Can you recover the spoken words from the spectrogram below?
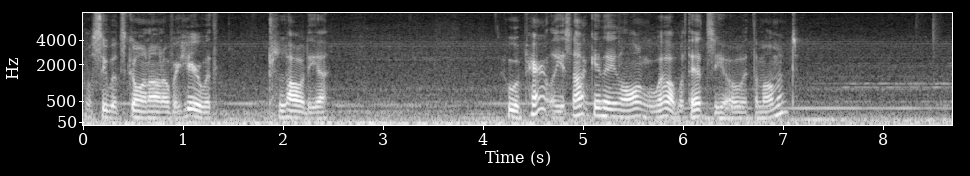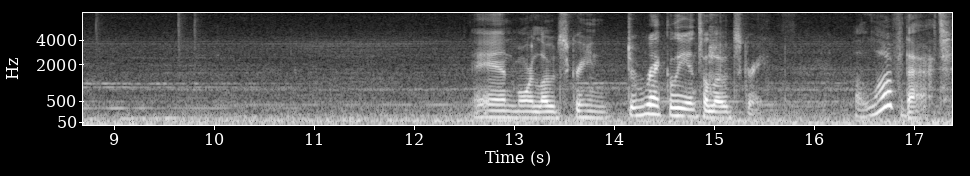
We'll see what's going on over here with Claudia, who apparently is not getting along well with Ezio at the moment. And more load screen directly into load screen. I love that.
